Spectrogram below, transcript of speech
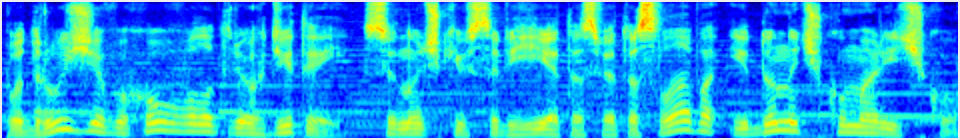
Подружжя виховувало трьох дітей: синочків Сергія та Святослава і донечку Марічку.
